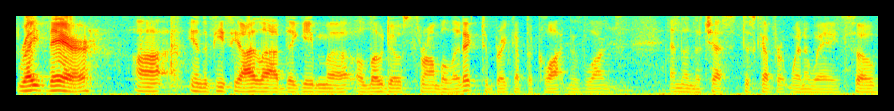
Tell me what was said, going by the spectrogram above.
right there uh, in the PCI lab, they gave him a, a low dose thrombolytic to break up the clot in his lungs, and then the chest discomfort went away. So,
